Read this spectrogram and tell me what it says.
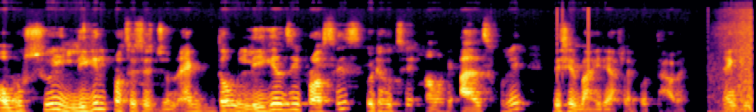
অবশ্যই লিগেল প্রসেসের জন্য, একদম লিগেল যে প্রসেস ওটা হচ্ছে আমাকে আয়ালস করে দেশের বাইরে অ্যাপ্লাই করতে হবে। Thank you.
